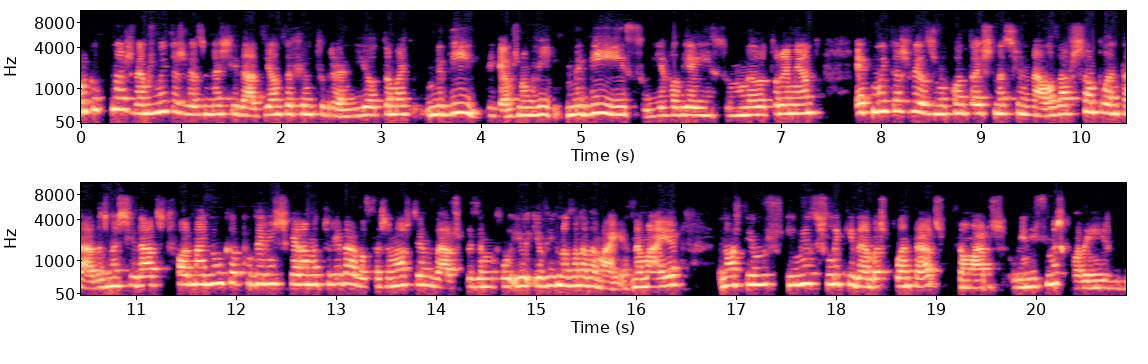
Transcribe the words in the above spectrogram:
Porque o que nós vemos muitas vezes nas cidades, e é um desafio muito grande, e eu também medi, digamos, não vi, medi isso e avaliei isso no meu doutoramento, é que muitas vezes no contexto nacional as árvores são plantadas nas cidades de forma a nunca poderem chegar à maturidade, ou seja, nós temos árvores, por exemplo, eu, eu vivo na zona da Maia, na Maia nós temos imensos liquidambas plantados, que são árvores lindíssimas, que podem ir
